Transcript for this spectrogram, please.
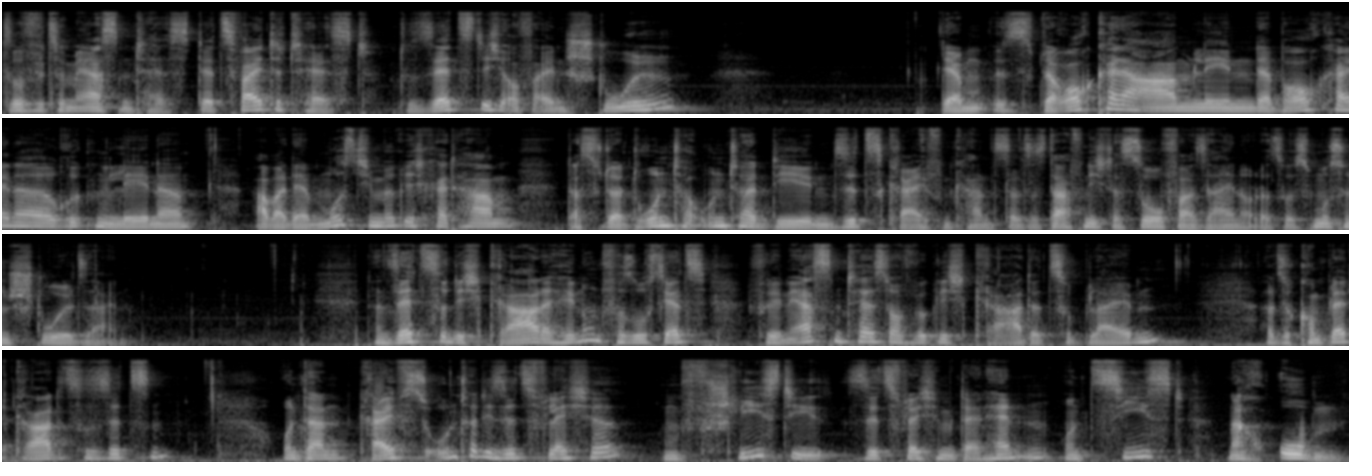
So viel zum ersten Test. Der zweite Test. Du setzt dich auf einen Stuhl. Der, der braucht keine Armlehnen, der braucht keine Rückenlehne, aber der muss die Möglichkeit haben, dass du da drunter unter den Sitz greifen kannst. Also es darf nicht das Sofa sein oder so, es muss ein Stuhl sein. Dann setzt du dich gerade hin und versuchst jetzt für den ersten Test auch wirklich gerade zu bleiben, also komplett gerade zu sitzen und dann greifst du unter die Sitzfläche, umschließt die Sitzfläche mit deinen Händen und ziehst nach oben.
